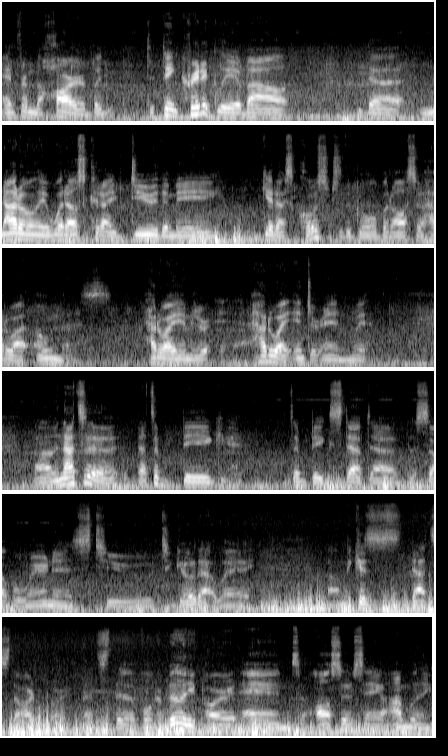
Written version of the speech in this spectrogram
and from the heart. But to think critically about the not only what else could i do that may get us closer to the goal but also how do i own this? How do i enter how do i enter in with? Um, and that's a that's a big it's a big step to have the self awareness to to go that way, um, because that's the hard part. That's the vulnerability part, and also saying I'm willing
